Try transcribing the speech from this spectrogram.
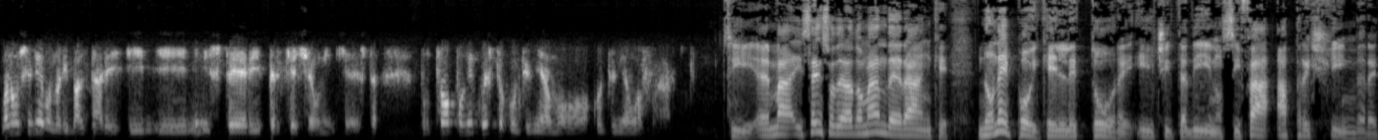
ma non si devono ribaltare i, i ministeri perché c'è un'inchiesta. Purtroppo noi questo continuiamo, continuiamo a farlo. Sì, eh, ma il senso della domanda era anche, non è poi che il lettore, il cittadino, si fa a prescindere,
